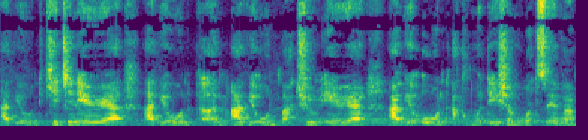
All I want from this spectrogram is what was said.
have your own kitchen area, have your own um, have your own bathroom area, have your own accommodation whatsoever.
